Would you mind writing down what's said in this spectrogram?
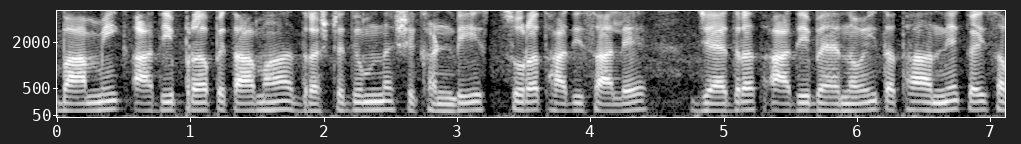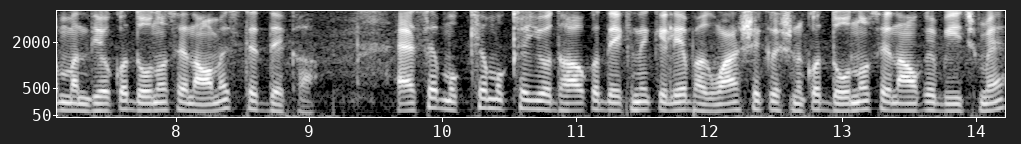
वामिक आदि प्रपितामह, दृष्टिद्युम्न, शिखंडी, सुरथ आदि साले, जयद्रथ आदि बहनोई तथा अन्य कई संबंधियों को दोनों सेनाओं में स्थित देखा। ऐसे मुख्य मुख्य योद्धाओं को देखने के लिए भगवान श्री कृष्ण को दोनों सेनाओं के बीच में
